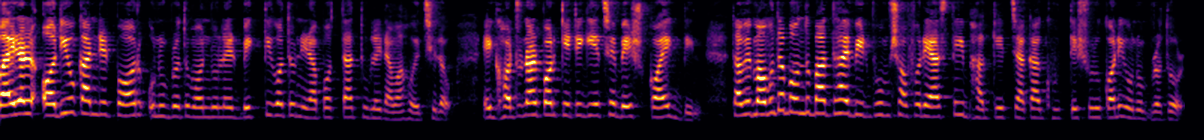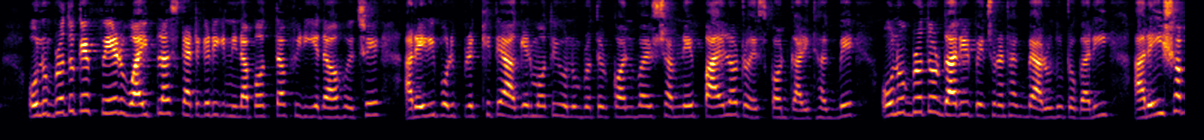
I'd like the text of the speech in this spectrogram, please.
ভাইরাল অডিও কাণ্ডের পর অনুব্রত মণ্ডলের ব্যক্তিগত নিরাপত্তা তুলে নেওয়া হয়েছিল। এই ঘটনার পর কেটে গিয়েছে বেশ কয়েকদিন। তবে মমতা বন্দ্যোপাধ্যায় বীরভূম সফরে আসতেই ভাগ্যের চাকা ঘুরতে শুরু করে অনুব্রতর। অনুব্রতকে ফের ওয়াই প্লাস ক্যাটাগরি নিরাপত্তা ফিরিয়ে দেওয়া হয়েছে। আর এরই পরিপ্রেক্ষিতে আগের মতোই অনুব্রতর কনভয়ের সামনে পাইলট ও স্কট গাড়ি থাকবে। অনুব্রতর গাড়ির পেছনে থাকবে আরও দুটো গাড়ি। আর এই সব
